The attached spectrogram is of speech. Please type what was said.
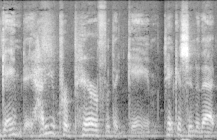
game day. How do you prepare for the game? Take us into that.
